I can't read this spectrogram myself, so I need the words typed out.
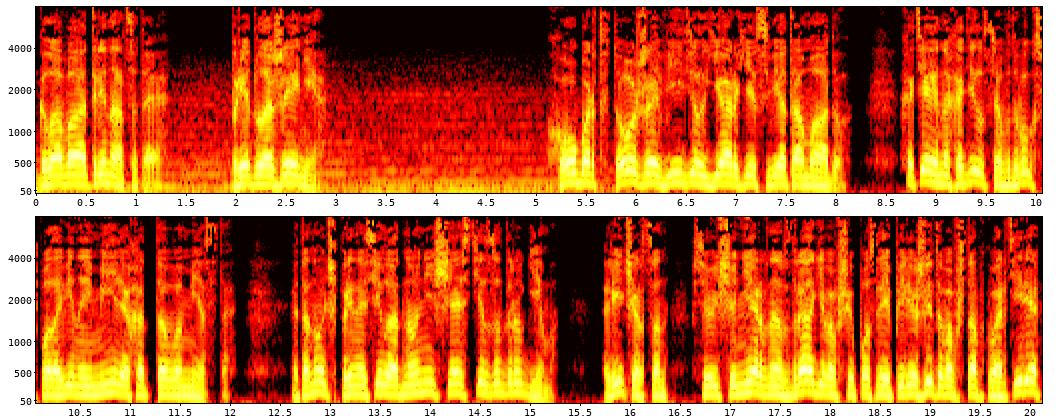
Глава 13. Предложение. Хобарт тоже видел яркий свет Амаду, хотя и находился в двух с половиной милях от того места. Эта ночь приносила одно несчастье за другим. Ричардсон, все еще нервно вздрагивавший после пережитого в штаб-квартире,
